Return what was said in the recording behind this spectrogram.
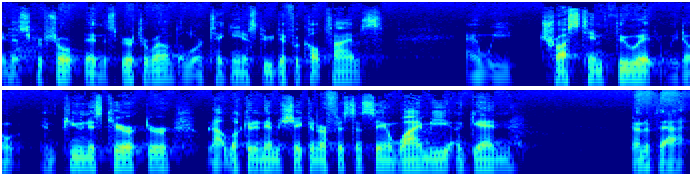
in the scriptural in the spiritual realm? The Lord taking us through difficult times, and we trust Him through it. We don't impugn His character. We're not looking at Him and shaking our fist and saying, "Why me again?" None of that.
